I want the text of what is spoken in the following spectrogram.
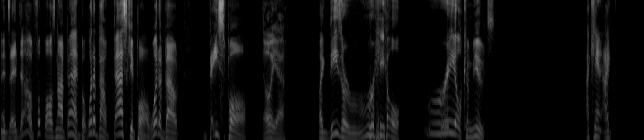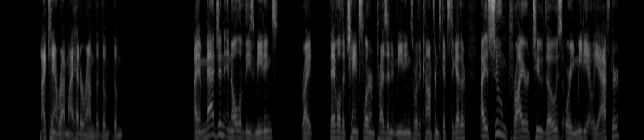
it's it, oh, football's not bad. But what about basketball? What about baseball? Oh yeah. Like these are real, real commutes. I can't I I can't wrap my head around the the, the I imagine in all of these meetings, right? They have all the chancellor and president meetings where the conference gets together. I assume prior to those or immediately after,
